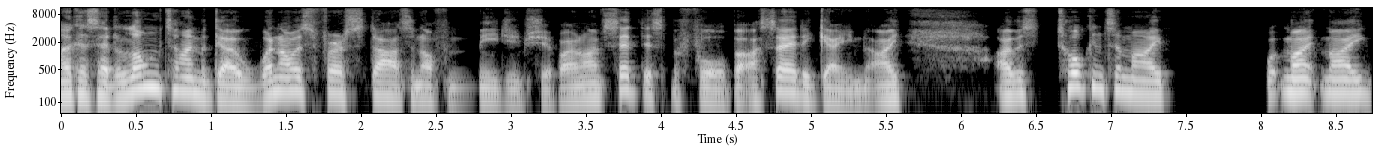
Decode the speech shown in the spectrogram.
like I said, a long time ago when I was first starting off in mediumship, and I've said this before, but I say it again. I I was talking to my my my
